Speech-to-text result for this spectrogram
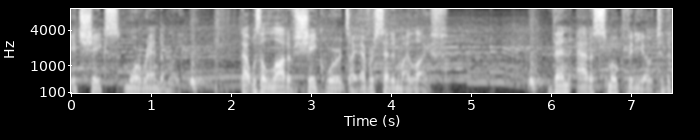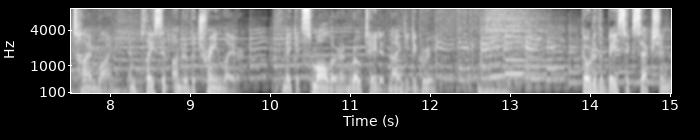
it shakes more randomly. That was a lot of shake words I ever said in my life. Then add a smoke video to the timeline and place it under the train layer. Make it smaller and rotate it 90 degree. Go to the basic section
